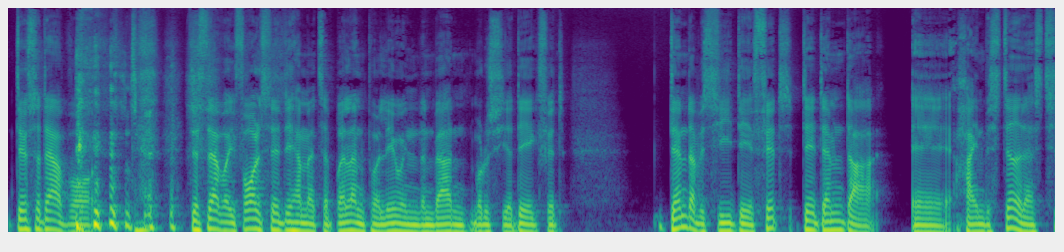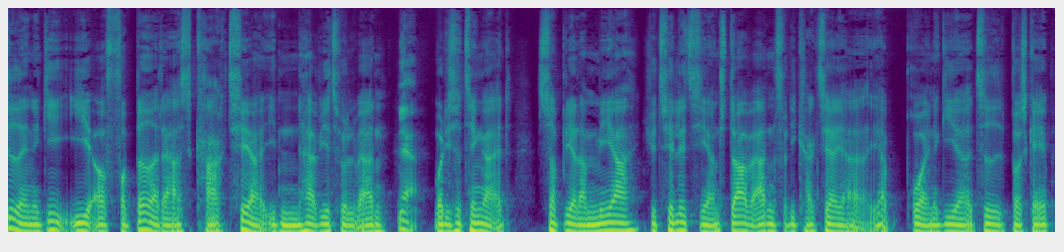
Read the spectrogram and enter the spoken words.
det er jo så der, hvor, det er så der, hvor i forhold til det her med at tage brillerne på at leve i den verden, hvor du siger, det er ikke fedt. Dem, der vil sige, det er fedt, det er dem, der øh, har investeret deres tid og energi i at forbedre deres karakter i den her virtuelle verden. Ja. Hvor de så tænker, at så bliver der mere utility og en større verden for de karakterer, jeg, jeg bruger energi og tid på at skabe.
